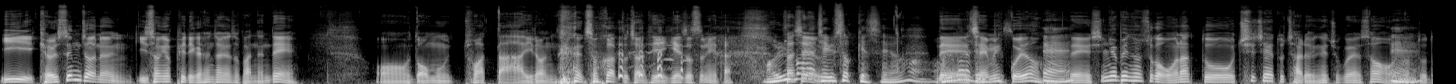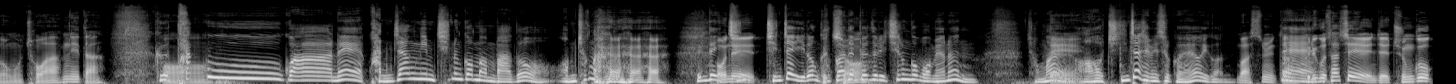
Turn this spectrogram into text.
이 결승전은 이성엽 PD가 현장에서 봤는데 어 너무 좋았다 이런 소감도 저한테 얘기해줬습니다. 얼마나 사실- 재밌었겠어요. 네 얼마나 재밌고요. 네. 네 신유빈 선수가 워낙 또 취재에도 잘 응해주고 해서 네. 언론도 너무 좋아합니다. 그 어. 탁구관의 관장님 치는 것만 봐도 엄청나거든요. 근데 오늘- 진, 진짜 이런 그쵸. 국가대표들이 치는 거 보면은 정말 네. 아, 진짜 재밌을 거예요, 이건. 맞습니다. 네. 그리고 사실 이제 중국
